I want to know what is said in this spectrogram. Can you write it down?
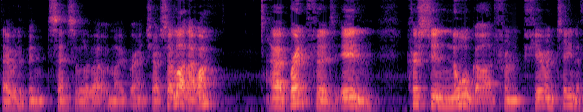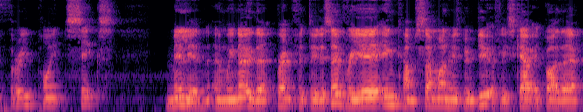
they would have been sensible about with Mowbray and charge. So I like that one. Uh, Brentford in Christian Nørgaard from Fiorentina, 3.6 million. And we know that Brentford do this every year. In comes someone who's been beautifully scouted by their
